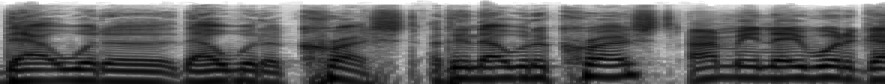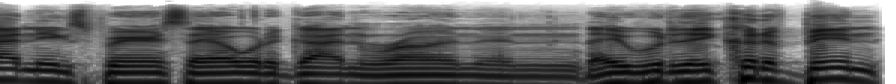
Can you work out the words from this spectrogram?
that would have that would have crushed. I think that would have crushed. I mean, they would have gotten the experience. They all would have gotten run, and they would. They could have been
